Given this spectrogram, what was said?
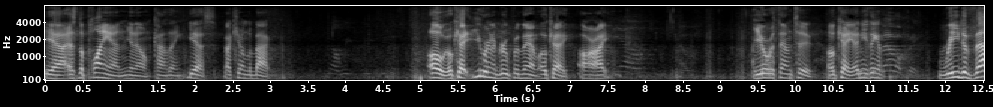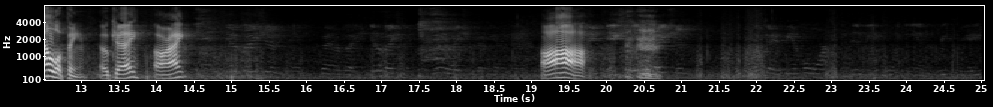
Yeah, as the plan, you know, kind of thing. Yes, back here on the back. Oh, okay. You were in a group with them. Okay. All right. You were with them too. Okay. Anything? Developing. redeveloping. Okay, all right. Innovation, renovation. Innovation, renovation. Ah, Innovation, okay, being born and then being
